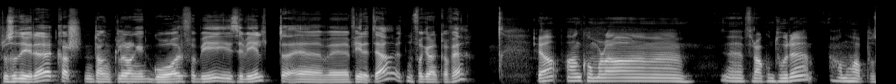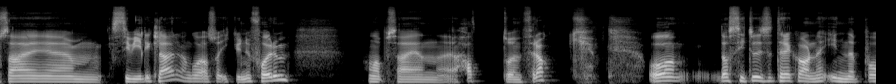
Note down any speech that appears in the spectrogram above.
prosedyre. Karsten Tanklorange går forbi i sivilt eh, ved firetida utenfor Grand Café. Ja, han kommer da fra kontoret. Han har på seg eh, sivile klær, han går altså ikke uniform. Han har på seg en eh, hatt og en frakk. Og da sitter jo disse tre karene inne på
